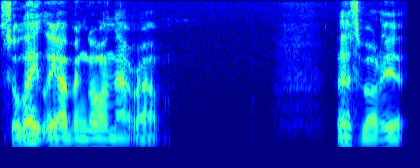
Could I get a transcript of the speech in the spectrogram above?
So lately I've been going that route. That's about it.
